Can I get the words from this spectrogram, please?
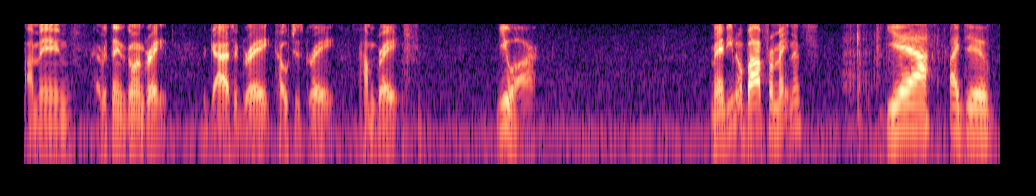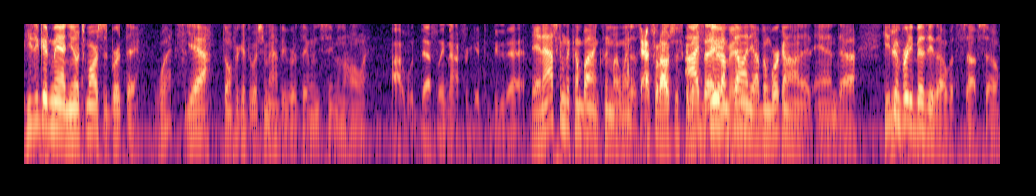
I mean, everything's going great. The guys are great, coach is great, I'm great. You are. Man, do you know Bob from maintenance? Yeah, I do. He's a good man. You know, tomorrow's his birthday. What? Yeah, don't forget to wish him a happy birthday when you see him in the hallway. I will definitely not forget to do that. And ask him to come by and clean my windows. That's what I was just gonna I, say, dude. I'm man. telling you, I've been working on it, and uh, he's You're- been pretty busy though with stuff. So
